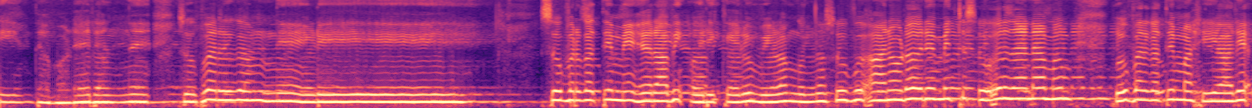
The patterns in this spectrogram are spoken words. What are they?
ഈന്തമടരന്ന് സുവർഗം നേടി. സുപർഗത്തെ മെഹ്റാബി ഒരിക്കലും വിളങ്ങുന്ന. സുബ് ആനോടൊരുമിച്ച് സൂര്യനാമം സുപർഗത്തെ മഷിയാലെ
